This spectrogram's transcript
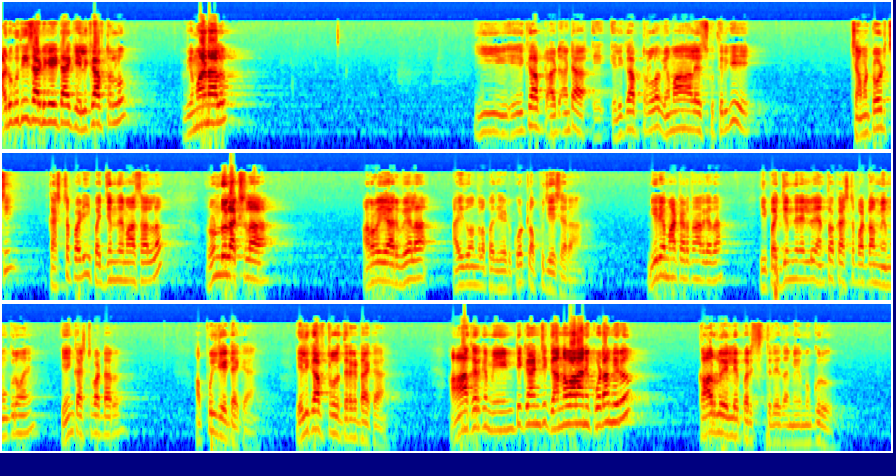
అడుగు తీసి అడుగేయటానికి హెలికాప్టర్లు విమానాలు. ఈ హెలికాప్టర్ అంటే హెలికాప్టర్లో విమానాలు వేసుకు తిరిగి చెమటోడ్చి కష్టపడి పద్దెనిమిది మాసాల్లో రెండు లక్షల అరవై ఆరు వేల ఐదు వందల పదిహేడు కోట్లు అప్పు చేశారా? మీరే మాట్లాడుతున్నారు కదా. ఈ పద్దెనిమిది నెలలు ఎంతో కష్టపడ్డాం మేము ముగ్గురం అని ఏం కష్టపడ్డారు? అప్పులు చేయటాక? హెలికాప్టర్లు తిరగటాక? ఆఖరికి మీ ఇంటికాంచి గన్నవరానికి కూడా మీరు కారులో వెళ్ళే పరిస్థితి లేదా మీ ముగ్గురు.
